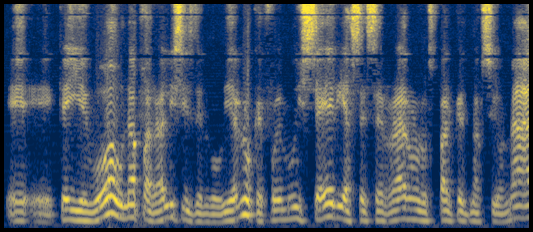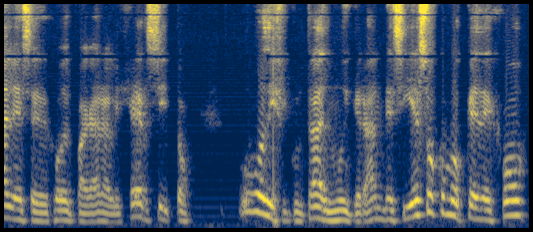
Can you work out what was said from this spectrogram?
eh, eh, que llevó a una parálisis del gobierno que fue muy seria, se cerraron los parques nacionales, se dejó de pagar al ejército, hubo dificultades muy grandes y eso como que dejó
